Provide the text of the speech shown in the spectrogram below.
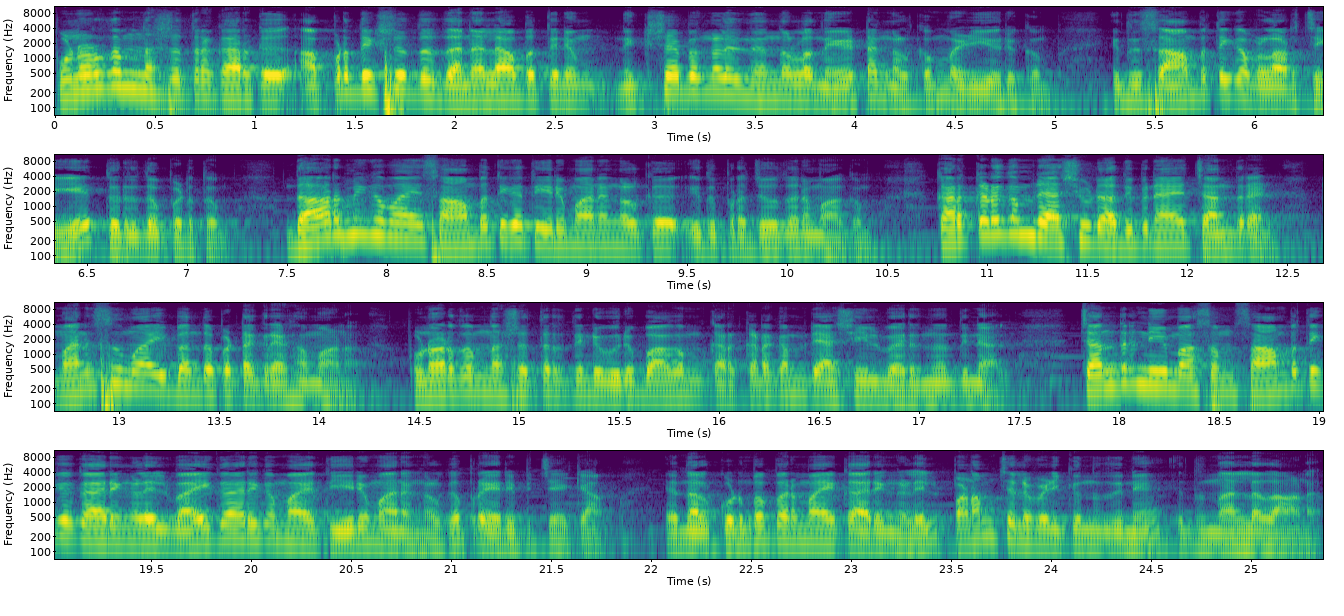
പുണർദം നക്ഷത്രക്കാർക്ക് അപ്രതീക്ഷിത ധനലാഭത്തിനും നിക്ഷേപങ്ങളിൽ നിന്നുള്ള നേട്ടങ്ങൾക്കും വഴിയൊരുക്കും. ഇത് സാമ്പത്തിക വളർച്ചയെ ത്വരിതപ്പെടുത്തും. ധാർമ്മികമായ സാമ്പത്തിക തീരുമാനങ്ങൾക്ക് ഇത് പ്രചോദനമാകും. കർക്കടകം രാശിയുടെ അധിപനായ ചന്ദ്രൻ മനസ്സുമായി ബന്ധപ്പെട്ട ഗ്രഹമാണ്. പുണർതം നക്ഷത്രത്തിന്റെ ഒരു ഭാഗം കർക്കടകം രാശിയിൽ വരുന്നതിനാൽ ചന്ദ്രൻ ഈ മാസം സാമ്പത്തിക കാര്യങ്ങളിൽ വൈകാരികമായ തീരുമാനങ്ങൾക്ക് പ്രേരിപ്പിച്ചേക്കാം. എന്നാൽ കുടുംബപരമായ കാര്യങ്ങളിൽ പണം ചെലവഴിക്കുന്നതിന് ഇത് നല്ലതാണ്.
